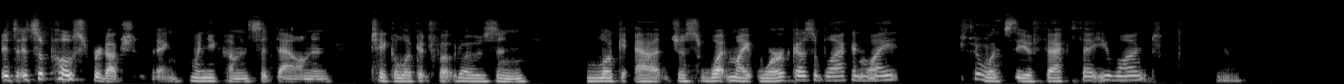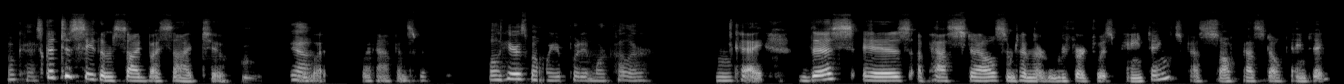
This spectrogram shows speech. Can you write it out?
it's it's a post production thing when you come and sit down and take a look at photos and look at just what might work as a black and white. Sure. What's the effect that you want? You know. Okay. It's good to see them side by side too. Yeah. What what happens with well here's one where you put in more color. Okay. This is a pastel. Sometimes they're referred to as paintings, soft pastel painting.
